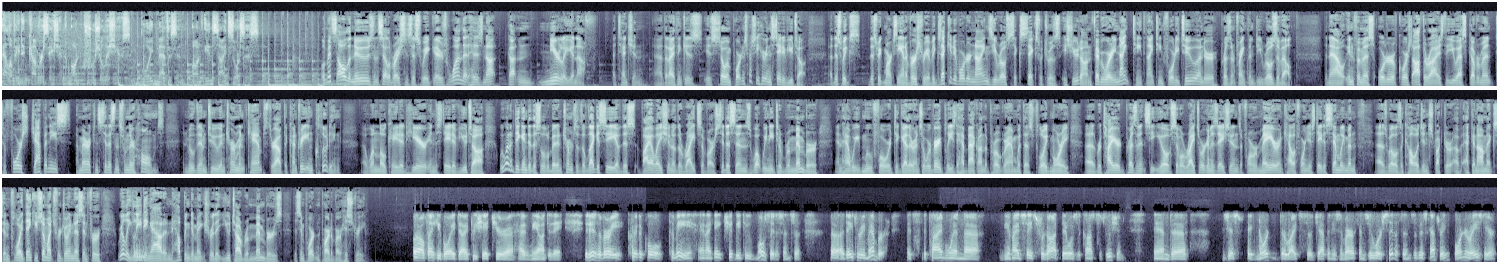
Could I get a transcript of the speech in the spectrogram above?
elevated conversation on crucial issues. Boyd Matheson on Inside Sources. Well, amidst all the news and the celebrations this week, there's one that has not gotten nearly enough attention uh, that I think is is so important, especially here in the state of Utah. Uh, this week's this week marks the anniversary of Executive Order 9066, which was issued on February 19th, 1942, under President Franklin D. Roosevelt. The now infamous order, of course, authorized the U.S. government to force Japanese American citizens from their homes and move them to internment camps throughout the country, including uh, one located here in the state of Utah. We want to dig into this a little bit in terms of the legacy of this violation of the rights of our citizens, what we need to remember, and how we move forward together. And so we're very pleased to have back on the program with us Floyd Mori, retired president CEO of civil rights organizations, a former mayor and California state assemblyman as well as a college instructor of economics. And Floyd, thank you so much for joining us and for really leading out and helping to make sure that Utah remembers this important part of our history. Well, thank you, Boyd. I appreciate your uh, having me on today. It is a very critical to me, and I think should be to most citizens, uh, a day to remember. It's the time when uh, the United States forgot there was a Constitution, and uh, just ignored the rights of Japanese Americans who were citizens of this country, born and raised here,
